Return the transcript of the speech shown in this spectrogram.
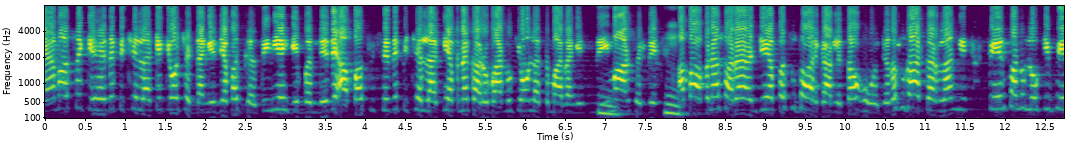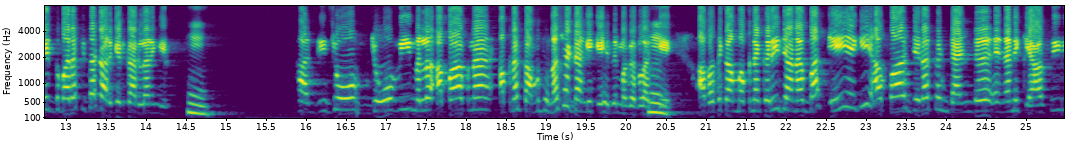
ਮੈਮ ਅਸੀਂ ਕਿਸੇ ਦੇ ਪਿੱਛੇ ਲੱਗ ਕੇ ਕਿਉਂ ਛੱਡਾਂਗੇ? ਜੇ ਆਪਾਂ ਗਲਤੀ ਨਹੀਂ ਹੈਗੀ ਬੰਦੇ ਤੇ ਆਪਾਂ ਕਿਸੇ ਦੇ ਪਿੱਛੇ ਲੱਗ ਕੇ ਆਪਣਾ ਕਾਰੋਬਾਰ ਨੂੰ ਕਿਉਂ ਲੱਤ ਮਾਰਾਂਗੇ? ਨਹੀਂ ਮਾਰ ਸਕਦੇ। ਆਪਾਂ ਆਪਣਾ ਸਾਰਾ ਜੇ ਆਪਾਂ ਸੁਧਾਰ ਕਰ ਲਿੱਤਾ ਹੋਰ ਜਦੋਂ ਸੁਧਾਰ ਕਰ ਲਾਂਗੇ ਫੇਰ ਸਾਨੂੰ ਲੋਕੀ ਫੇਰ ਦੁਬਾਰਾ ਕਿੱਦਾਂ ਟਾਰਗੇਟ ਕਰ ਲੈਣਗੇ। ਹੂੰ। ਹਾਂਜੀ ਜੋ ਜੋ ਵੀ ਮਤਲਬ ਆਪਾਂ ਆਪਣਾ ਆਪਣਾ ਕੰਮ ਨਾ ਛੱਡਾਂਗੇ ਕਿਸੇ ਦੇ ਮਗਰ ਲੱਗ ਕੇ। ਆਪਾਂ ਤੇ ਕੰਮ ਆਪਣਾ ਕਰੀ ਜਾਣਾ ਬਸ ਇਹ ਹੈ ਕਿ ਆਪਾਂ ਜਿਹੜਾ ਕੰਟੈਂਟ ਇਹਨਾਂ ਨੇ ਕਿਹਾ ਸੀ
